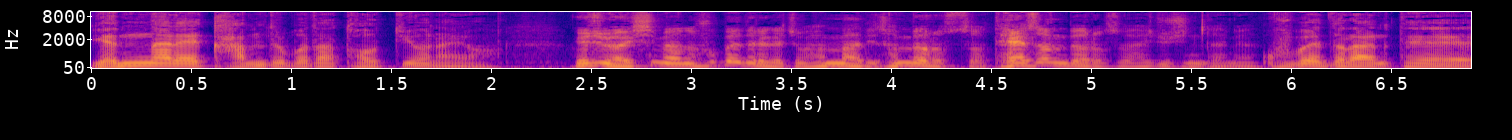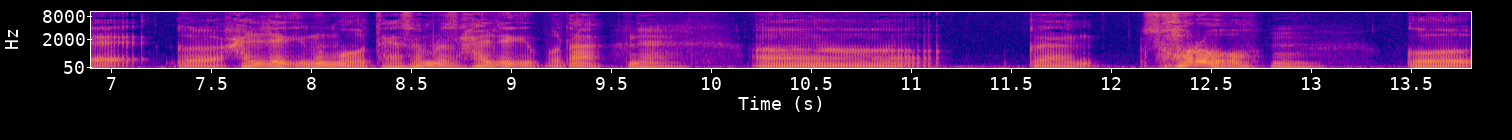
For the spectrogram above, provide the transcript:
옛날의 감들보다 더 뛰어나요. 요즘 열심히 하는 후배들에게 좀 한마디 선배로서 대선배로서 해주신다면 후배들한테 그 할 얘기는 뭐 대선배에서 할 얘기보다 네. 어 그냥 서로 음. 그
